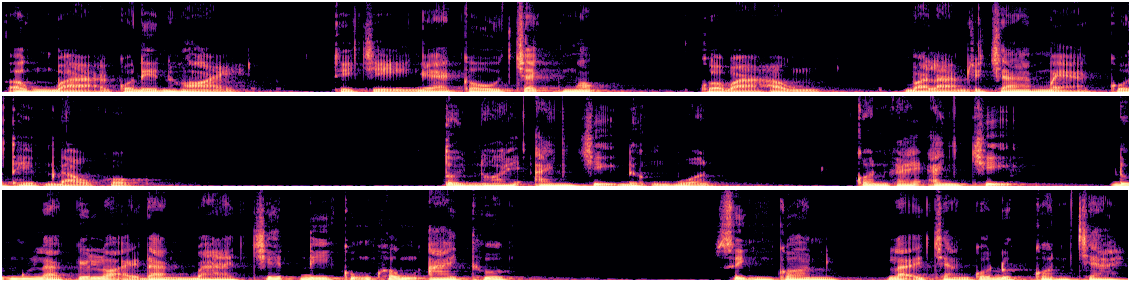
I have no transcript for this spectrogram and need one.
Ông bà có đến hỏi Thì chỉ nghe câu trách móc Của bà Hồng Và làm cho cha mẹ cô thêm đau khổ. Tôi nói anh chị đừng buồn, Con gái anh chị Đúng là cái loại đàn bà chết đi Cũng không ai thương. Sinh con lại chẳng có được con trai,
